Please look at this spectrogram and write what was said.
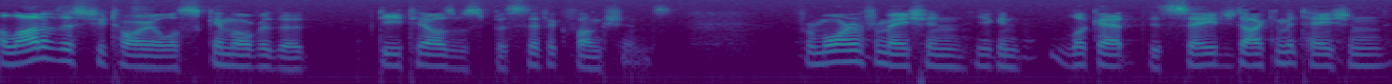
A lot of this tutorial will skim over the details of specific functions. For more information, you can look at the Sage documentation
